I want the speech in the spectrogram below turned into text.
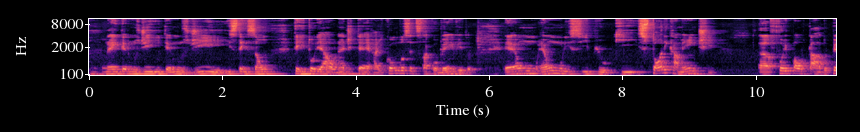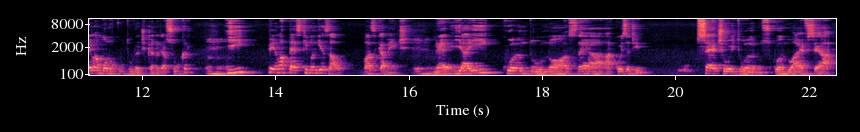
uhum. né, em termos, de, em termos de extensão territorial, né, de terra. E como você destacou bem, Vitor, é um, é um município que historicamente uh, foi pautado pela monocultura de cana-de-açúcar uhum. e pela pesca em manguezal, basicamente. Uhum. Né? E aí, quando nós, né, a, a coisa de 7, 8 anos, quando a FCA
